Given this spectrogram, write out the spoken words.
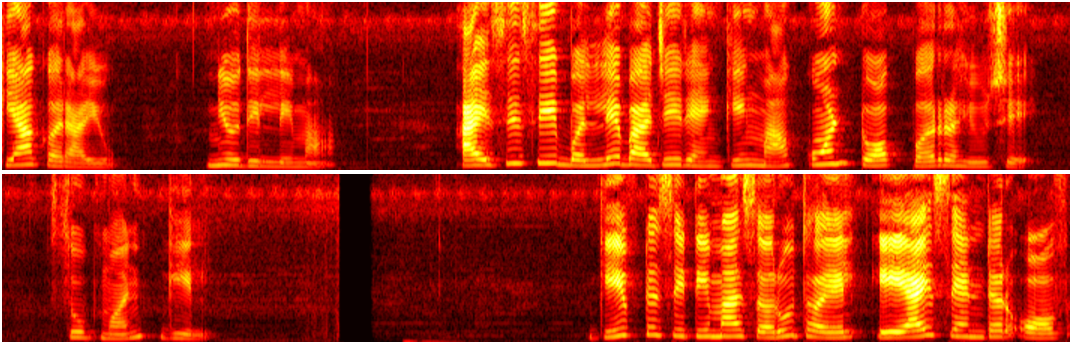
ક્યાં કરાયું? ન્યૂ દિલ્હીમાં. આઈસીસી બલ્લેબાજી રેન્કિંગમાં કોણ ટોપ પર રહ્યું છે? શુભમન ગિલ. ગિફ્ટ સિટીમાં શરૂ થયેલ એઆઈ સેન્ટર ઓફ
